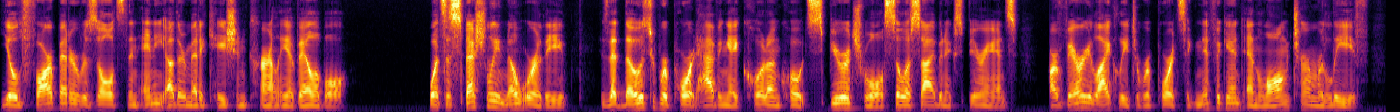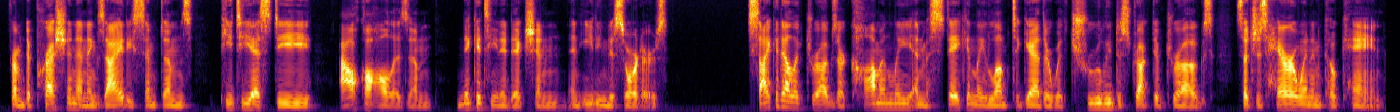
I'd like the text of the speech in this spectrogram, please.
yield far better results than any other medication currently available. What's especially noteworthy is that those who report having a quote unquote spiritual psilocybin experience are very likely to report significant and long term relief from depression and anxiety symptoms, PTSD, alcoholism, nicotine addiction, and eating disorders. Psychedelic drugs are commonly and mistakenly lumped together with truly destructive drugs such as heroin and cocaine.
